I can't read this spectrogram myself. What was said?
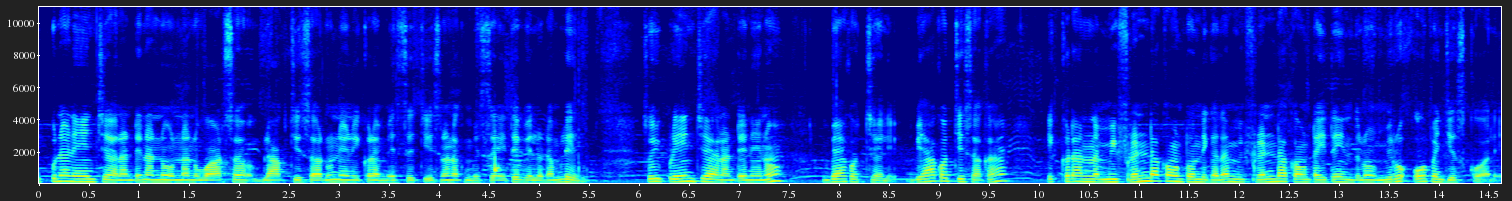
ఇప్పుడు నేను ఏం చేయాలంటే నన్ను నన్ను వాట్సాప్ బ్లాక్ చేశాడు నేను ఇక్కడ మెసేజ్ చేసినా నాకు మెసేజ్ అయితే వెళ్ళడం లేదు. సో ఇప్పుడు ఏం చేయాలంటే నేను బ్యాక్ వచ్చేయాలి. బ్యాక్ వచ్చేసాక ఇక్కడ మీ ఫ్రెండ్ అకౌంట్ ఉంది కదా మీ ఫ్రెండ్ అకౌంట్ అయితే ఇందులో మీరు ఓపెన్ చేసుకోవాలి.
